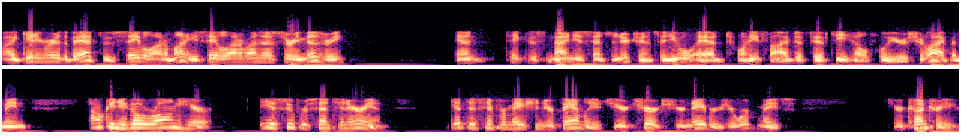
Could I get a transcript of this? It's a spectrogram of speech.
by getting rid of the bad foods, save a lot of money, save a lot of unnecessary misery, and take this 90 essential nutrients, and you will add 25 to 50 healthful years to your life. I mean, how can you go wrong here? Be a super centenarian. Get this information to your family, to your church, your neighbors, your workmates, to your country.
